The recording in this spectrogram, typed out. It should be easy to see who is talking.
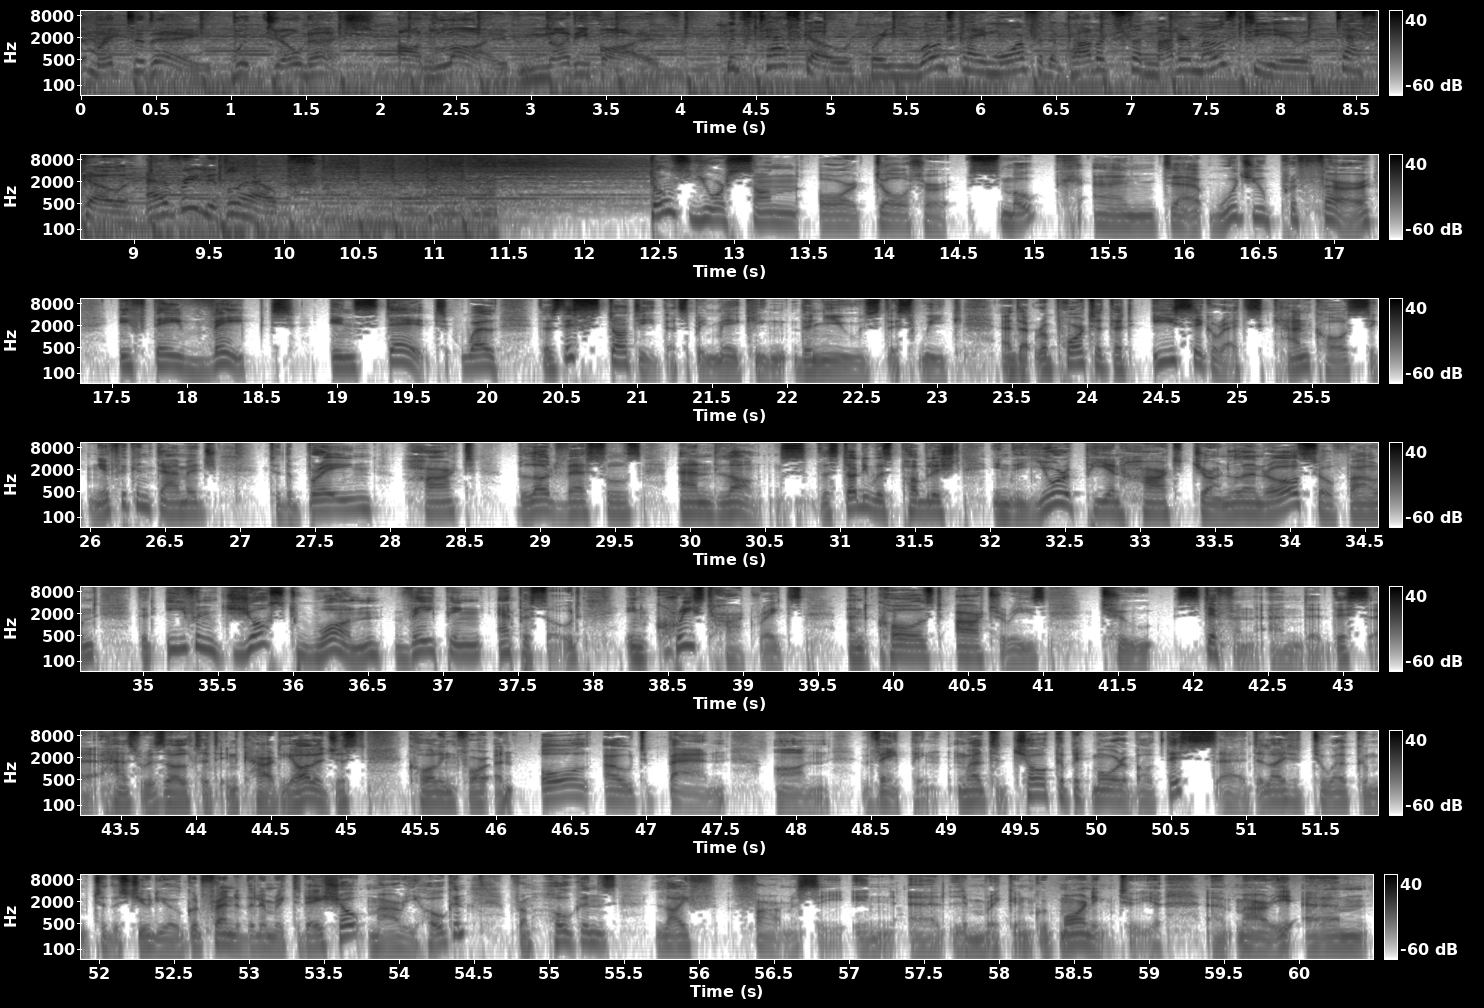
Speaker 1: Limerick Today with Joe Nash on Live 95.
Speaker 2: With Tesco, where you won't pay more for the products that matter most to you. Tesco, every little helps.
Speaker 3: Does your son or daughter smoke? And uh, would you prefer if they vaped instead? Well, there's this study that's been making the news this week and that reported that e cigarettes can cause significant damage to the brain, heart, blood vessels, and lungs. The study was published in the European Heart Journal and also found that even just one vaping episode increased heart rates and caused arteries to stiffen. And uh, this uh, has resulted in cardiologists calling for an all out ban on vaping. Well, to talk a bit more about this, uh, delighted to welcome to the studio a good friend of the Limerick Today show, Mary Hogan from Hogan's Life Pharmacy in uh, Limerick. And good morning to you, uh, Mary. Um,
